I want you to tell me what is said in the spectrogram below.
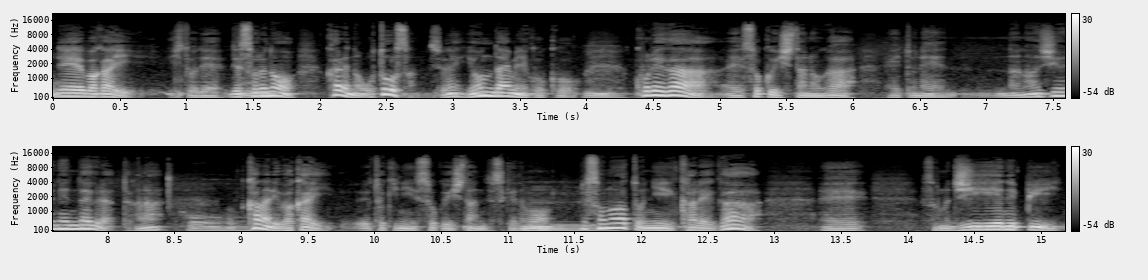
で若い人ででそれの彼のお父さんですよね4代目の国王、うんこれが、えー即位したのが、えっとね、70年代ぐらいだったかなかなり若い時に即位したんですけども、その後に彼が、えーその GNP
